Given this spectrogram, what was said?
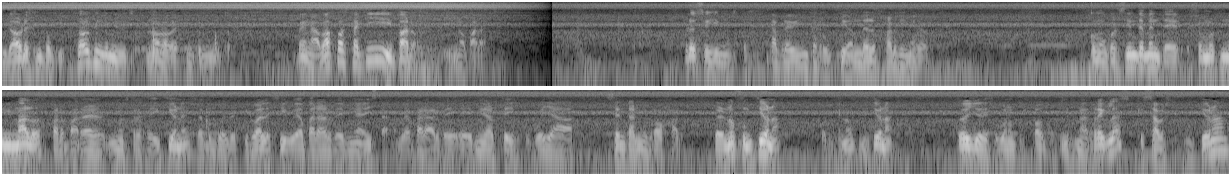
Y lo abres un poquito. Solo 5 minutos. No lo abres 5 minutos. Venga, bajo hasta aquí y paro. Y no paras. Proseguimos esta breve interrupción de los jardineros. Como conscientemente somos muy malos para parar nuestras adicciones, o sea, tú puedes decir, vale, sí, voy a parar de mirar Instagram, voy a parar de mirar Facebook, voy a sentarme y trabajar. Pero no funciona, porque no funciona. Entonces yo dije, bueno, pues Pauta, tienes unas reglas que sabes que funcionan,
